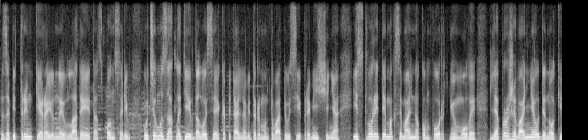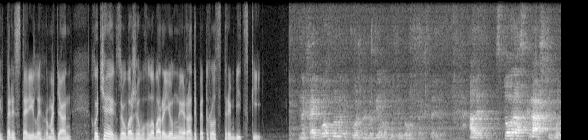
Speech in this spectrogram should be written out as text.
за підтримки районної влади та спонсорів у цьому закладі вдалося капітально відремонтувати усі приміщення і створити максимально комфортні умови для проживання одиноких перестарілих громадян. Хоча, як зауважив голова районної ради Петро Стрембіцький, Нехай Бог ворони кожну людину бути вдома перестарілим. Але сто раз краще бути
